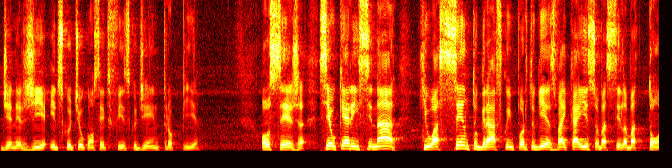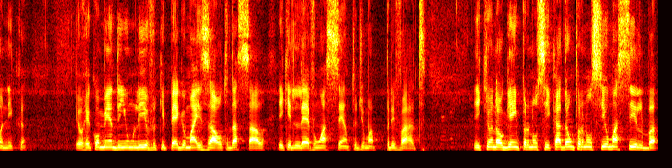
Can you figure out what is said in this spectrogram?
de energia e discutir o conceito físico de entropia. Ou seja, se eu quero ensinar que o acento gráfico em português vai cair sobre a sílaba tônica, eu recomendo em um livro que pegue o mais alto da sala e que ele leve um acento de uma privada. E que quando alguém pronuncie, cada um pronuncia uma sílaba,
